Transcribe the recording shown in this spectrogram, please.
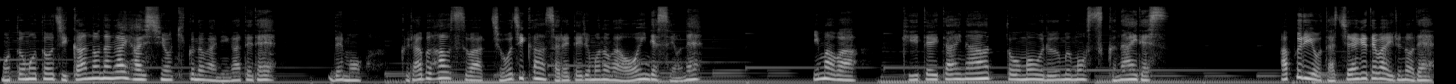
もともと時間の長い配信を聞くのが苦手で、でも、クラブハウスは長時間されているものが多いんですよね。今は聞いていたいなぁと思うルームも少ないです。アプリを立ち上げてはいるので、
